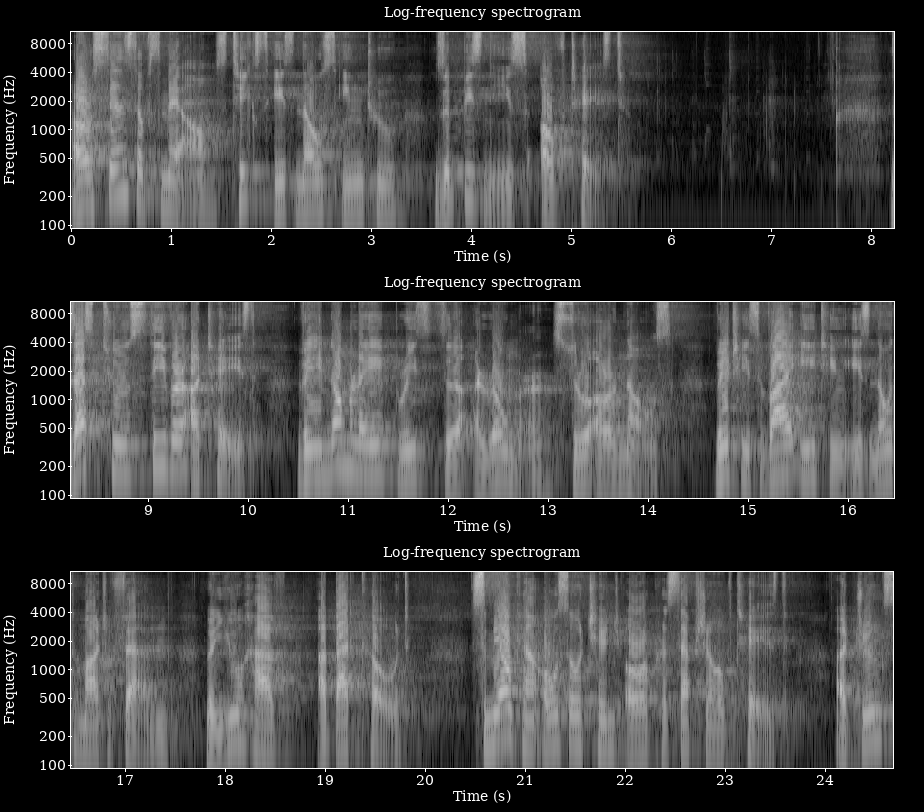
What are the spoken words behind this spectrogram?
Our sense of smell sticks its nose into the business of taste. Thus, to savor a taste, we normally breathe the aroma through our nose, which is why eating is not much fun when you have a bad cold. Smell can also change our perception of taste. A drink's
